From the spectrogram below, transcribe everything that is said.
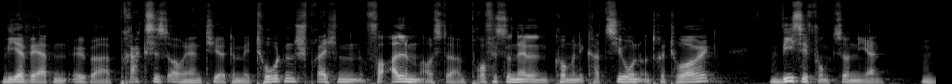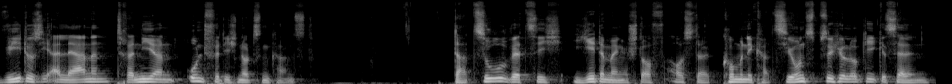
Wir werden über praxisorientierte Methoden sprechen, vor allem aus der professionellen Kommunikation und Rhetorik, wie sie funktionieren, wie du sie erlernen, trainieren und für dich nutzen kannst. Dazu wird sich jede Menge Stoff aus der Kommunikationspsychologie gesellen,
